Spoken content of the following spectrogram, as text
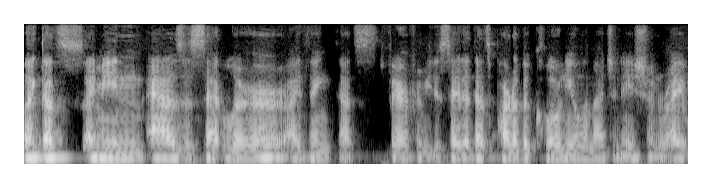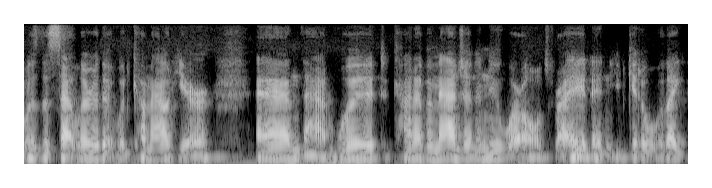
like that's, I mean, as a settler, I think that's fair for me to say that that's part of the colonial imagination, right? Was the settler that would come out here and that would kind of imagine a new world, right? And you'd get a, like,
